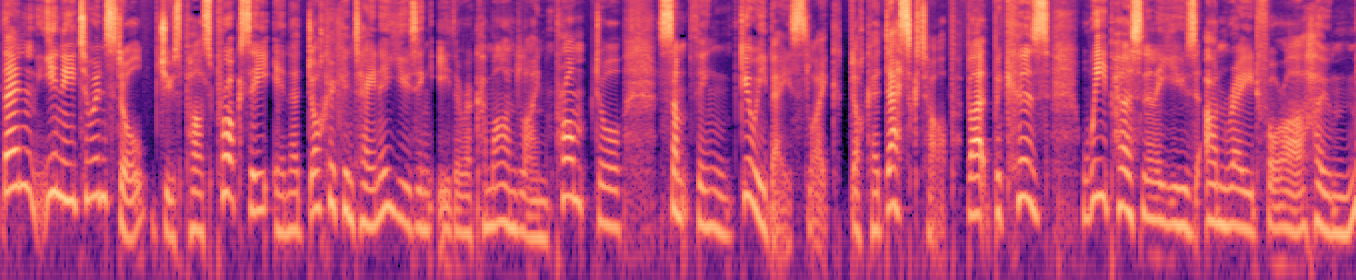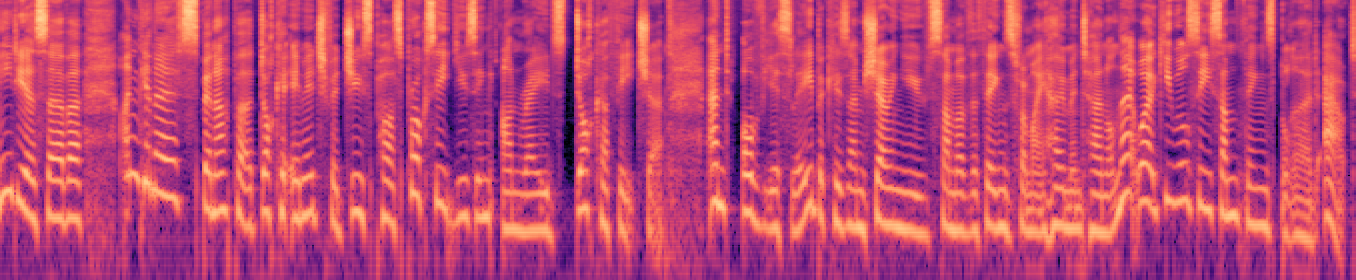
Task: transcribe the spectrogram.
Then you need to install JuicePass Proxy in a Docker container using either a command line prompt or something GUI based like Docker Desktop. But because we personally use Unraid for our home media server, I'm going to spin up a Docker image for JuicePass Proxy using Unraid's Docker feature. And obviously, because I'm showing you some of the things from my home internal network, you will see some things blurred out,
